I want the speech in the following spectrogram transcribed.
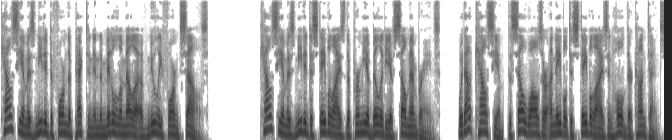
Calcium is needed to form the pectin in the middle lamella of newly formed cells. Calcium is needed to stabilize the permeability of cell membranes. Without calcium, the cell walls are unable to stabilize and hold their contents.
